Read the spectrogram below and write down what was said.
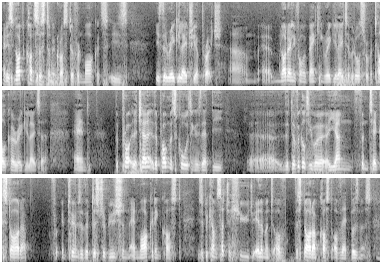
and it's not consistent across different markets, is is the regulatory approach, um, uh, not only from a banking regulator but also from a telco regulator. And the, pro- the, challenge, the problem it's causing is that the, uh, the difficulty of a, a young fintech startup in terms of the distribution and marketing cost has become such a huge element of the startup cost of that business. Mm.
